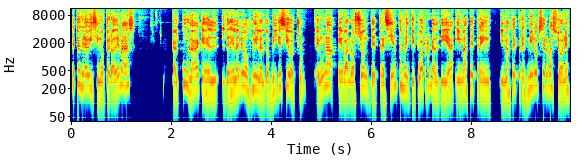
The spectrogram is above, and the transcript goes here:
Esto es gravísimo, pero además calcula que el- desde el año 2000 al 2018, en una evaluación de 324 alcaldías y más de, tren- y más de 3.000 observaciones,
